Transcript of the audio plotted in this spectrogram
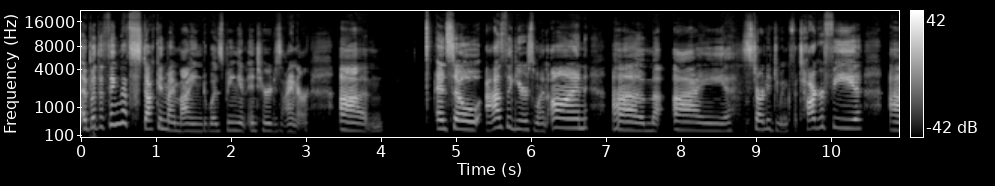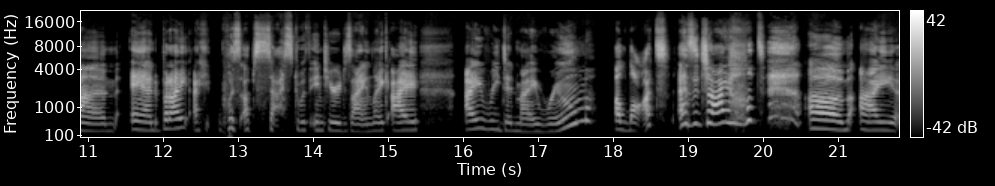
Uh, but the thing that stuck in my mind was being an interior designer. Um, and so as the years went on, um, I started doing photography, um, and but I, I was obsessed with interior design. Like I I redid my room a lot as a child. um, I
